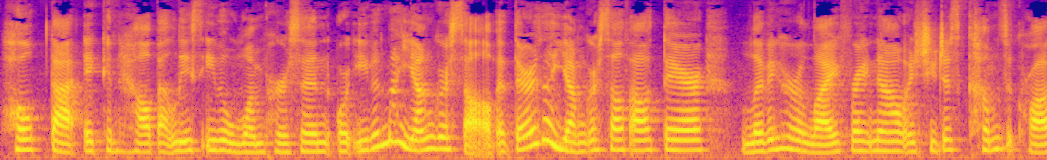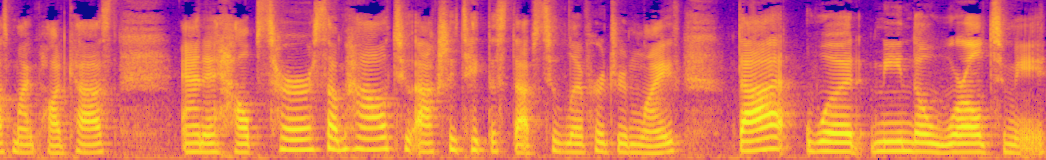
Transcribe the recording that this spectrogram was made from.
hope that it can help at least even one person or even my younger self. If there is a younger self out there living her life right now and she just comes across my podcast and it helps her somehow to actually take the steps to live her dream life, that would mean the world to me.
